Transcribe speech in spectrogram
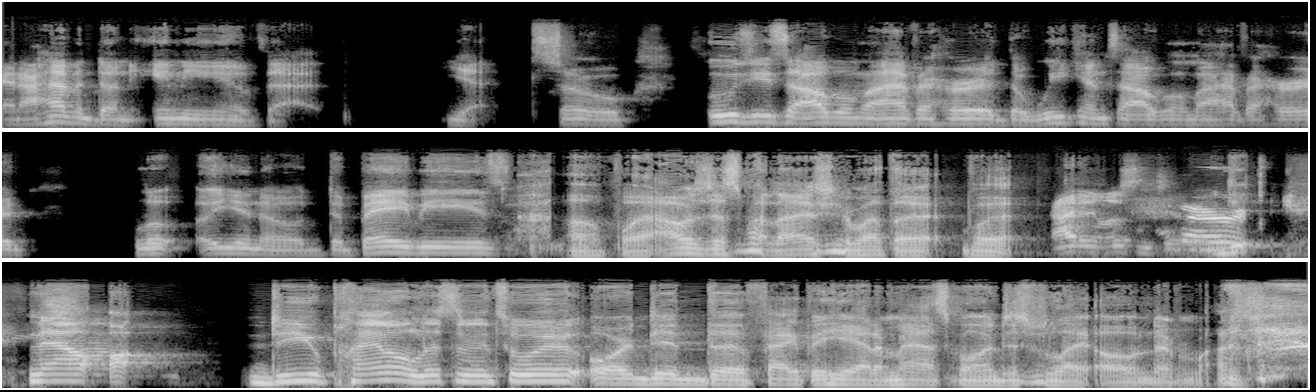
and I haven't done any of that yet. So Uzi's album I haven't heard, The Weeknd's album I haven't heard, look, you know, the babies. Oh boy, I was just about to ask you about that, but I didn't listen to it. now, uh, do you plan on listening to it, or did the fact that he had a mask on just was like, oh, never mind?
